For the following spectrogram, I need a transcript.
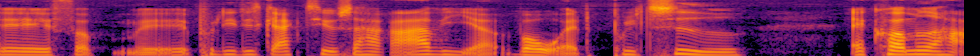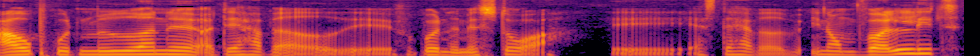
øh, for øh, politisk aktive saharavier, hvor at politiet er kommet og har afbrudt møderne, og det har været øh, forbundet med stor, øh, altså det har været enormt voldeligt.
